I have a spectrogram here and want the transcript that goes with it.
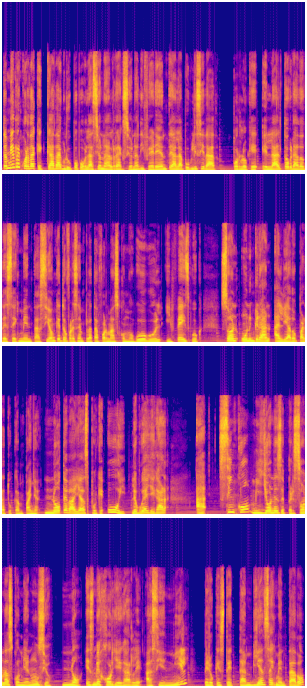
También recuerda que cada grupo poblacional reacciona diferente a la publicidad por lo que el alto grado de segmentación que te ofrecen plataformas como Google y Facebook son un gran aliado para tu campaña. No te vayas porque, uy, le voy a llegar a 5 millones de personas con mi anuncio. No, es mejor llegarle a 100 mil, pero que esté tan bien segmentado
